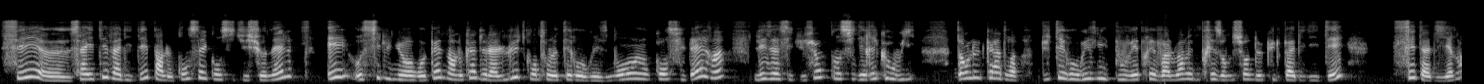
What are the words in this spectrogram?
C'est, ça a été validé par le Conseil constitutionnel et aussi l'Union européenne dans le cas de la lutte contre le terrorisme. On considère, hein, les institutions considéraient que oui, dans le cadre du terrorisme, il pouvait prévaloir une présomption de culpabilité, c'est-à-dire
